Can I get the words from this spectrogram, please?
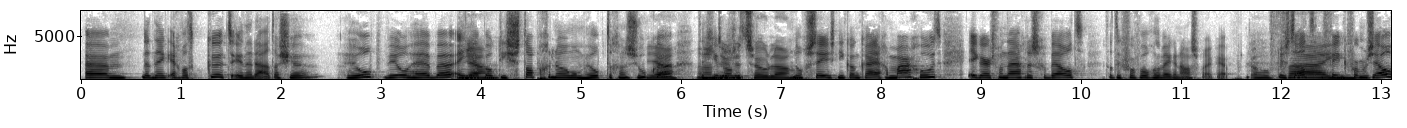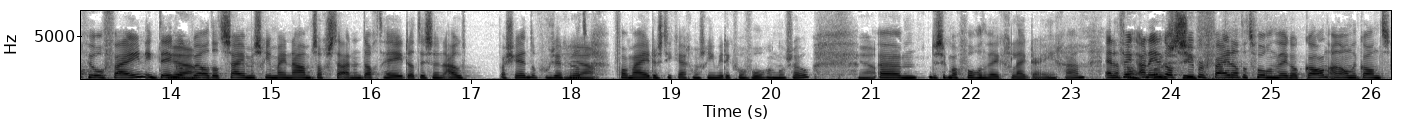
Ehm, dan denk ik echt wat kut inderdaad. Als je hulp wil hebben... en je hebt ook die stap genomen om hulp te gaan zoeken... ja, dan je het zo lang. nog steeds niet kan krijgen. Maar goed, ik werd vandaag dus gebeld... dat ik voor volgende week een afspraak heb. oh, Dus dat vind ik voor mezelf heel fijn. Ik denk Ja. ook wel dat zij misschien mijn naam zag staan en dacht: hé, hey, dat is een oud patiënt, of hoe zeg je dat? Ja, Van mij, dus die krijgt misschien, weet ik veel, voorrang of zo. ja. Ehm, dus ik mag volgende week gelijk daarheen gaan. En dat vind ik Oh, aan de ene kant super fijn dat het volgende week al kan. Aan de andere kant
